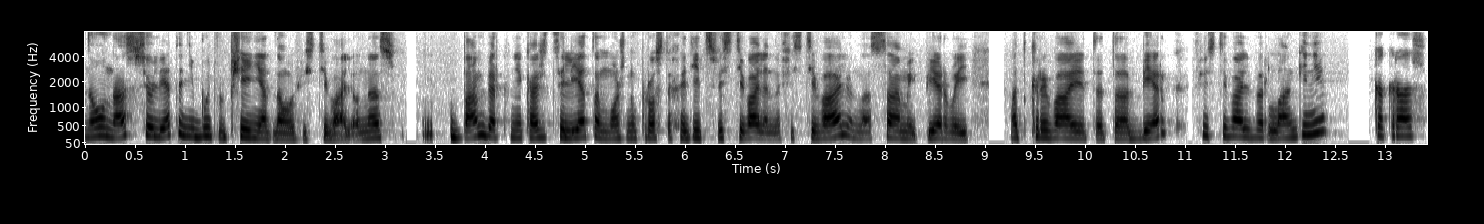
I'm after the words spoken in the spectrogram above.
Но у нас все лето не будет вообще ни одного фестиваля. У нас Бамберг, мне кажется, летом можно просто ходить с фестиваля на фестиваль. У нас самый первый открывает это Берг, фестиваль в Эрлангене. Как раз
